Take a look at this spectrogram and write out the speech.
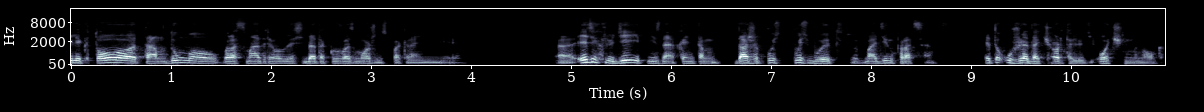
Или кто там думал, рассматривал для себя такую возможность, по крайней мере. Э, этих людей, не знаю, там, даже пусть, пусть будет 1%. Это уже до черта людей, очень много.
